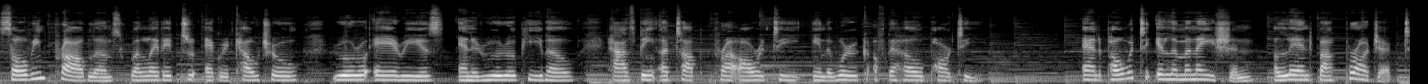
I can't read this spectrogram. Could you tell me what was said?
solving problems related to agricultural, rural areas, and rural people has been a top priority in the work of the whole party. And poverty elimination, a landmark project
